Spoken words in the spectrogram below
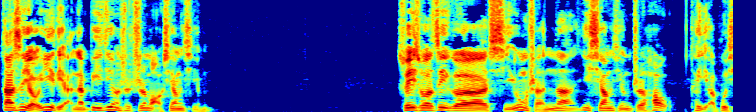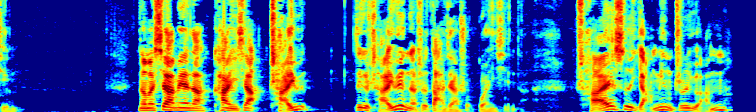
但是有一点呢，毕竟是子卯相刑，所以说这个喜用神呢一相刑之后，它也不行。那么下面呢，看一下财运。这个财运呢是大家所关心的，财是养命之源嘛。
